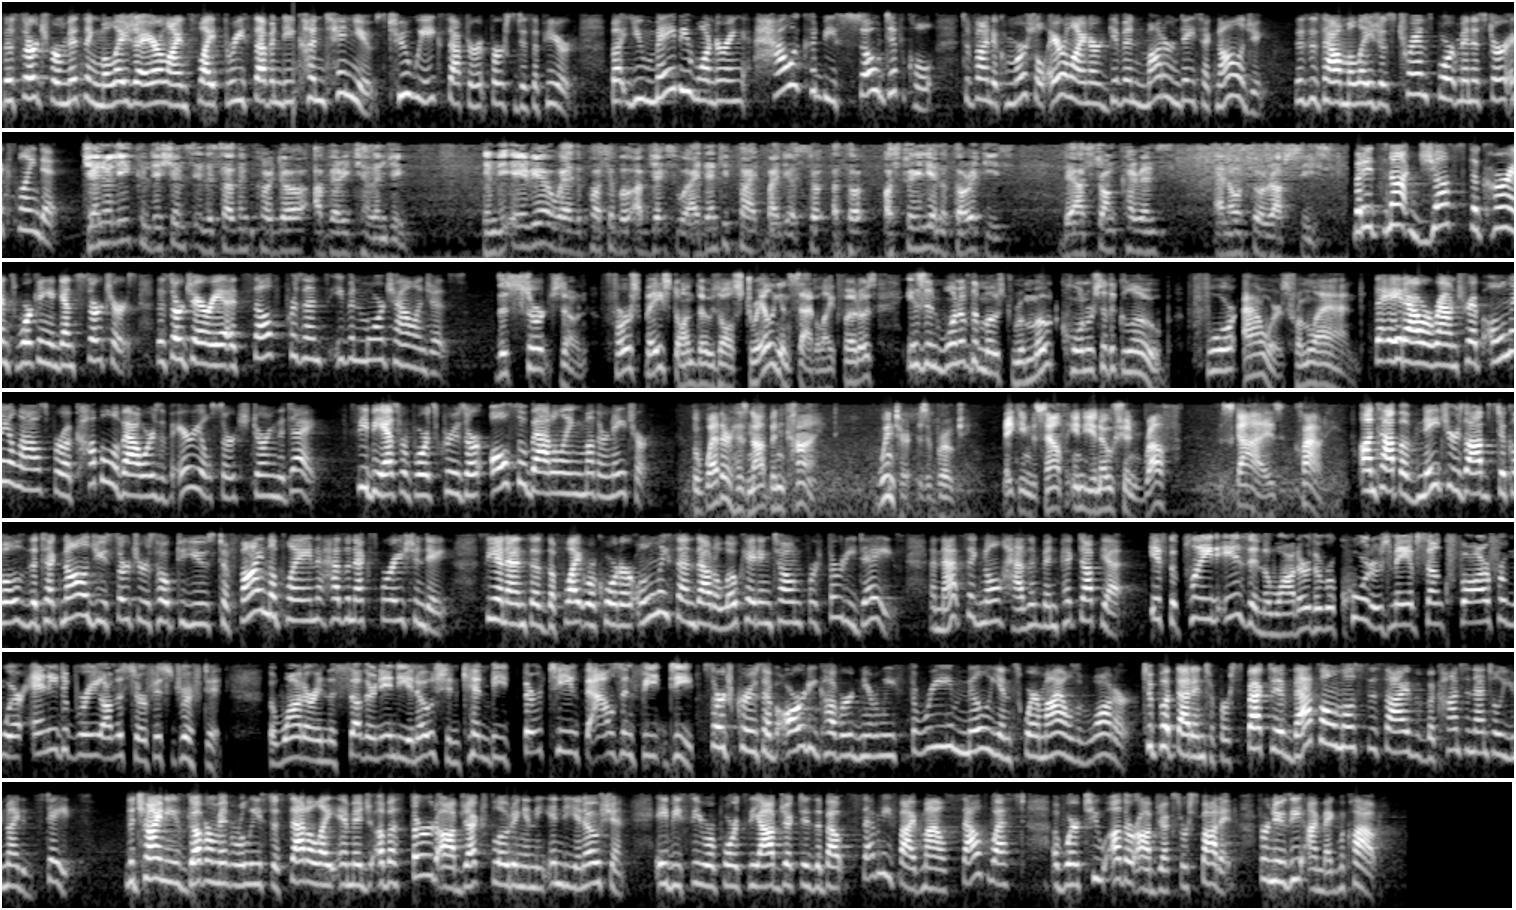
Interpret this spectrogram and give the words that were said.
The search for missing Malaysia Airlines Flight 370 continues two weeks after it first disappeared. But you may be wondering how it could be so difficult to find a commercial airliner given modern day technology. This is how Malaysia's transport minister explained it. Generally, conditions in the southern corridor are very challenging. In the area where the possible objects were identified by the Australian authorities, there are strong currents and also rough seas. But it's not just the currents working against searchers. The search area itself presents even more challenges. The search zone, first based on those Australian satellite photos, is in one of the most remote corners of the globe, four hours from land. The eight-hour round trip only allows for a couple of hours of aerial search during the day. CBS reports crews are also battling Mother Nature. The weather has not been kind. Winter is approaching, making the South Indian Ocean rough the skies cloudy. On top of nature's obstacles, the technology searchers hope to use to find the plane has an expiration date. CNN says the flight recorder only sends out a locating tone for 30 days, and that signal hasn't been picked up yet. If the plane is in the water, the recorders may have sunk far from where any debris on the surface drifted. The water in the southern Indian Ocean can be 13,000 feet deep. Search crews have already covered nearly 3 million square miles of water. To put that into perspective, that's almost the size of the continental United States. The Chinese government released a satellite image of a third object floating in the Indian Ocean. ABC reports the object is about 75 miles southwest of where two other objects were spotted. For Newsy, I'm Meg McLeod.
